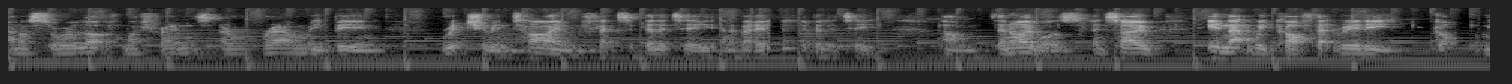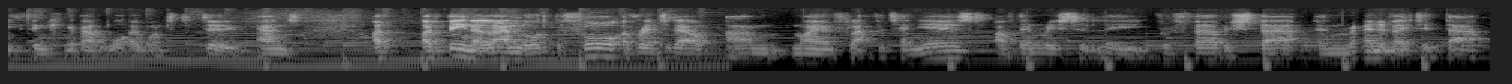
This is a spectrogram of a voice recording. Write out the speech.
and I saw a lot of my friends around me being richer in time, flexibility, and availability um, than I was. And so, in that week off, that really got me thinking about what I wanted to do. And I've, I've been a landlord before. I've rented out um, my own flat for 10 years. I've then recently refurbished that and renovated that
